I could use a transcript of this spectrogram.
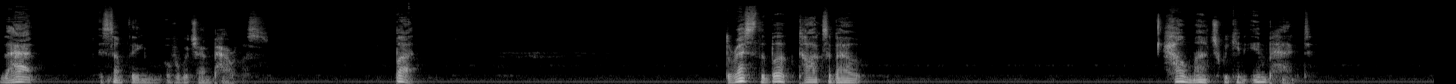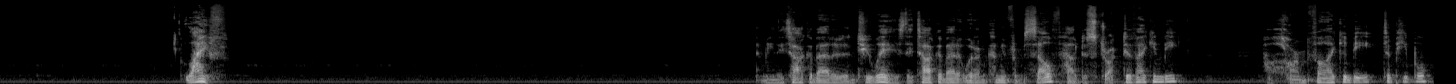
That is something over which I'm powerless. But the rest of the book talks about how much we can impact life. I mean, they talk about it in two ways. They talk about it when I'm coming from self, how destructive I can be, how harmful I can be to people.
